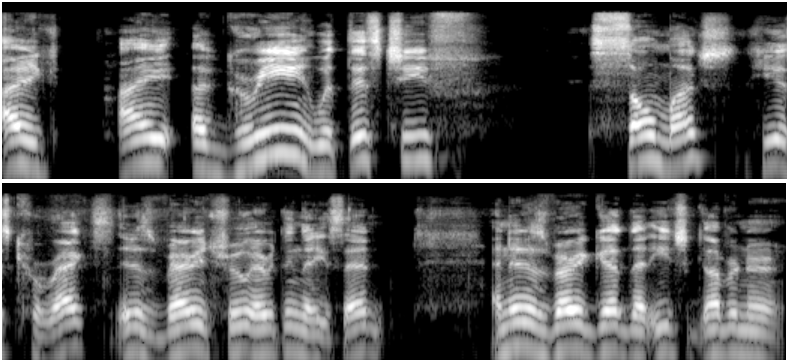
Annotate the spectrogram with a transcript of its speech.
I I agree with this chief so much. He is correct. It is very true, everything that he said. And it is very good that each governor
